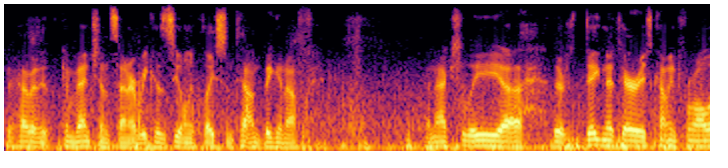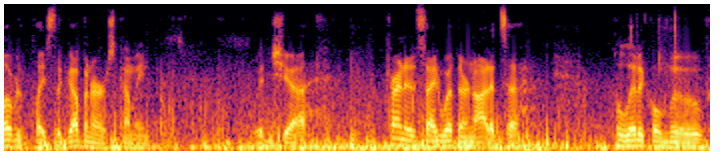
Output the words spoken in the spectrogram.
They're having it at the convention center because it's the only place in town big enough. And actually, uh, there's dignitaries coming from all over the place. The governor is coming, which uh, trying to decide whether or not it's a political move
